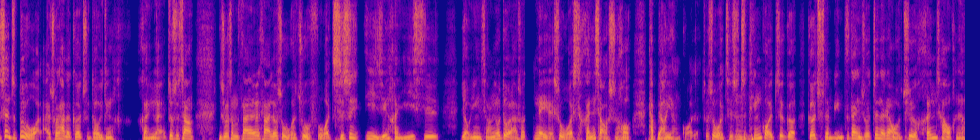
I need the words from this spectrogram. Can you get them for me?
甚至对我来说，他的歌曲都已经很远。就是像你说什么三三百六十五个祝福，我其实已经很依稀有印象，因为对我来说，那也是我很小时候他表演过的。就是我其实只听过这个歌曲的名字，但你说真的让我去哼唱，我可能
